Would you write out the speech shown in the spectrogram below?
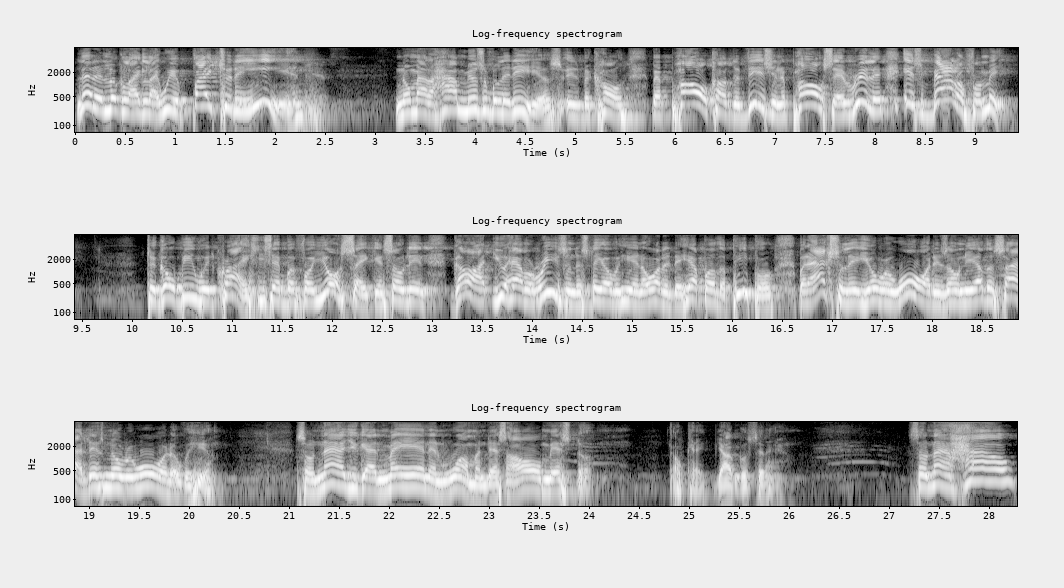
Let it look like life. We'll fight to the end no matter how miserable it is, is because but Paul caught the vision, and Paul said, really, it's better for me to go be with Christ. He said, but for your sake. And so then, God, you have a reason to stay over here in order to help other people, but actually your reward is on the other side. There's no reward over here. So now you got man and woman that's all messed up. Okay, y'all can go sit down. So now, how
